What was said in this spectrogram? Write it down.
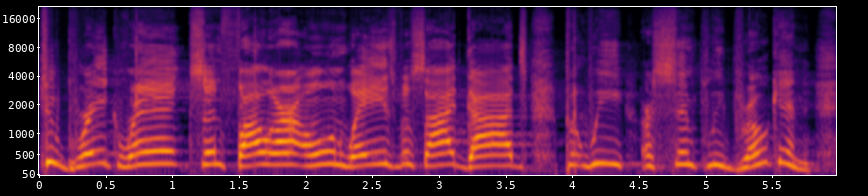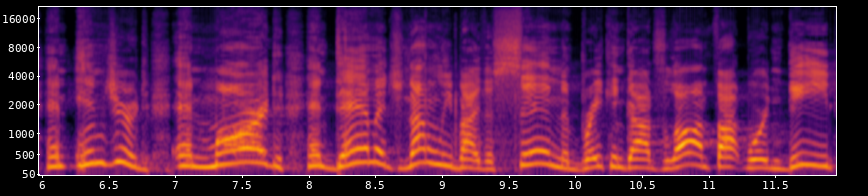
to break ranks and follow our own ways beside God's, but we are simply broken and injured and marred and damaged, not only by the sin of breaking God's law in thought, word, and deed,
